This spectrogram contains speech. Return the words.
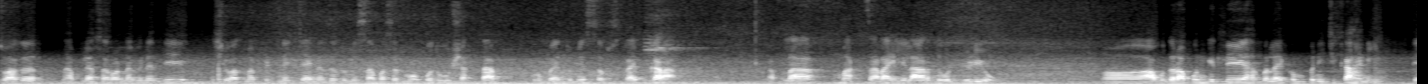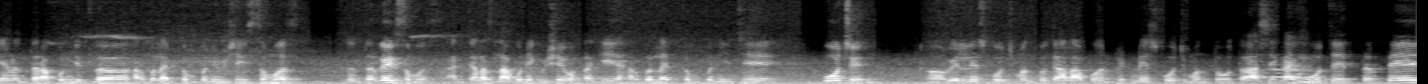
स्वागत. आपल्या सर्वांना विनंती शिवात्मा फिटनेस चॅनलचं तुम्ही सभासद मोफत होऊ शकता. कृपया तुम्ही सबस्क्राईब करा. आपला मागचा राहिलेला अर्धवट व्हिडिओ अगोदर आपण घेतली हर्बलाईफ कंपनीची कहाणी. त्यानंतर आपण घेतलं हर्बलाईफ कंपनीविषयी समज नंतर गैरसमज. आणि त्यालाच लागून एक विषय होता की हर्बलाईफ कंपनीचे कोच आहेत. वेलनेस कोच म्हणतो त्याला आपण फिटनेस कोच म्हणतो. तर असे काय कोच आहेत तर ते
